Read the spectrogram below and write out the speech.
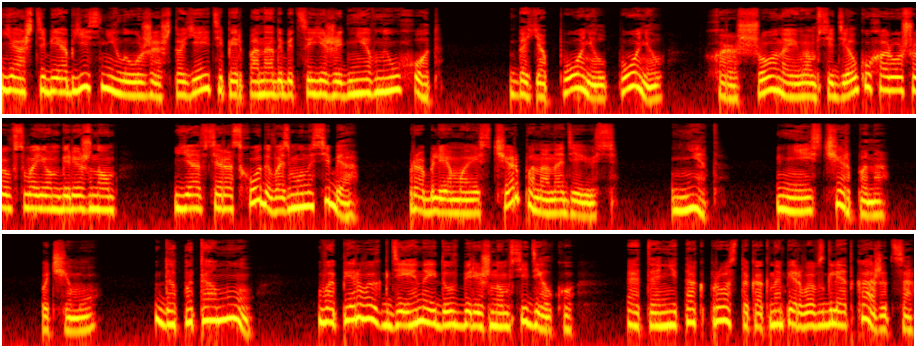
Я ж тебе объяснила уже, что ей теперь понадобится ежедневный уход. Да я понял, понял. Хорошо, наймем сиделку хорошую в своем бережном. Я все расходы возьму на себя. Проблема исчерпана, надеюсь? Нет, не исчерпана. Почему? Да потому. Во-первых, где я найду в бережном сиделку? Это не так просто, как на первый взгляд кажется.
